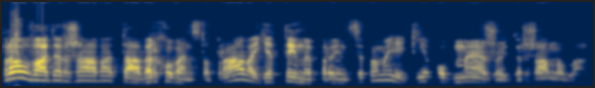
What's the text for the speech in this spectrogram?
Правова держава та верховенство права є тими принципами, які обмежують державну владу.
